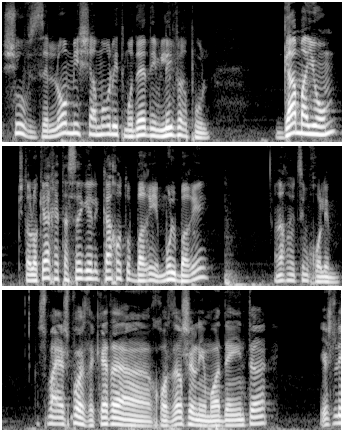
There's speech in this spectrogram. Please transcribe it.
שוב, זה לא מי שאמור להתמודד עם ליברפול. גם היום, כשאתה לוקח את הסגל, קח אותו בריא מול בריא, אנחנו יוצאים חולים. שמע, יש פה איזה קטע חוזר שלי עם אוהדי אינטר. יש לי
